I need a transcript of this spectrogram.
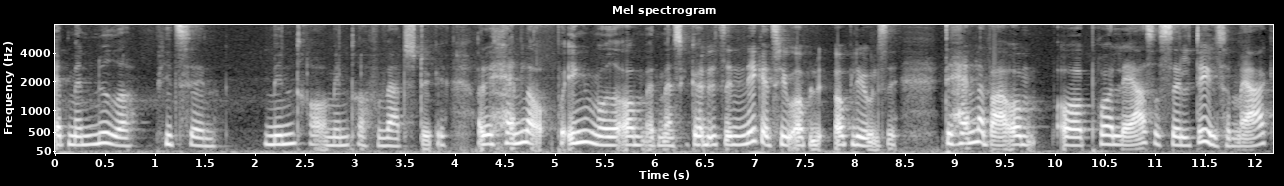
at man nyder pizzaen mindre og mindre for hvert stykke. Og det handler på ingen måde om, at man skal gøre det til en negativ ople- oplevelse. Det handler bare om at prøve at lære sig selv dels at mærke,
